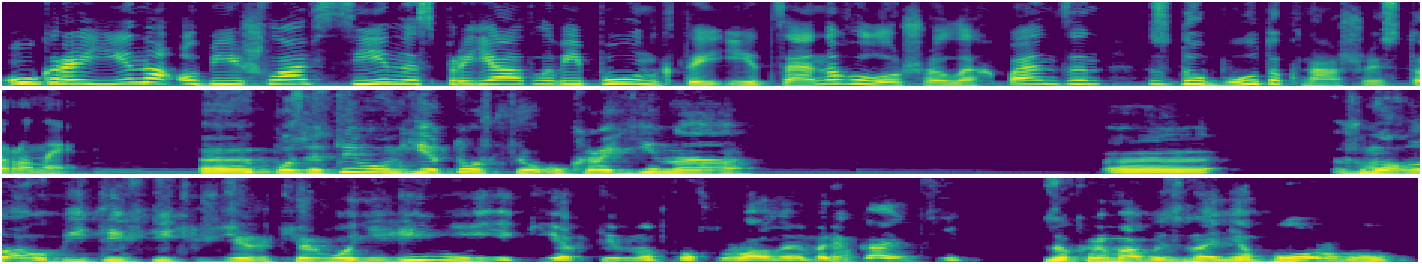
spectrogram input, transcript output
Україна обійшла всі несприятливі пункти, і це наголошує Олег Пензин, здобуток нашої сторони. Е, Позитивом є те, що Україна е, змогла обійти всі чер- червоні лінії, які активно просували американці, зокрема визнання боргу,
